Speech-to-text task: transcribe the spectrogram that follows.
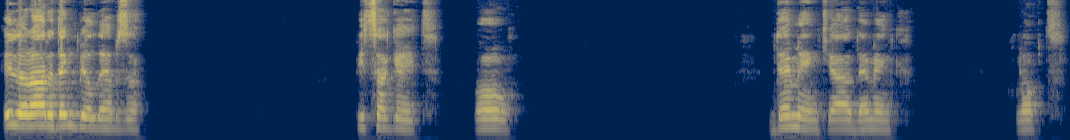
Hele rare denkbeelden hebben ze. Pizzagate. Wow. Demming, ja, Demming. Klopt.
